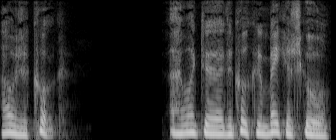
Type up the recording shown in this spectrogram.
I was a cook. I went to the cook and baker school,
